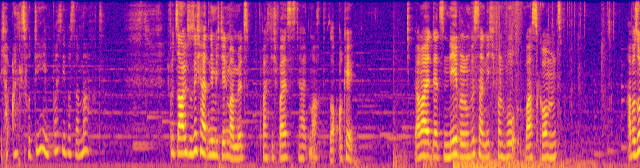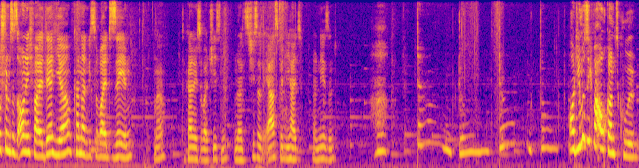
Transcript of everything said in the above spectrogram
Ich habe Angst vor dem. Weiß nicht, was er macht. Würde sagen, zur Sicherheit nehme ich den mal mit. Weil ich nicht weiß, was der halt macht. So, okay. Wir haben halt jetzt Nebel und wissen halt nicht, von wo was kommt. Aber so schlimm ist es auch nicht, weil der hier kann halt nicht so weit sehen. Ne? Der kann nicht so weit schießen. Und dann schießt er erst, wenn die halt in der Nähe sind. Oh, die Musik war auch ganz cool.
